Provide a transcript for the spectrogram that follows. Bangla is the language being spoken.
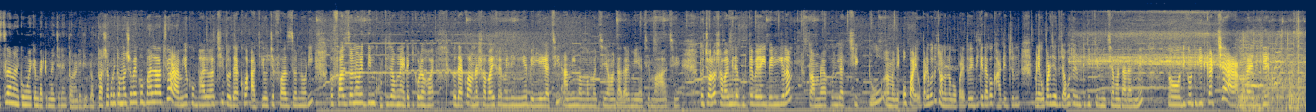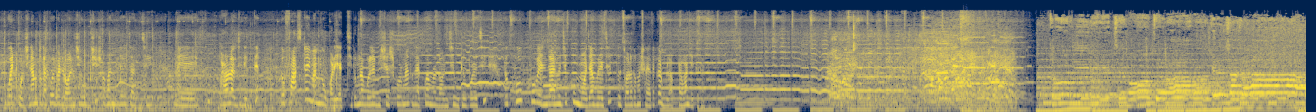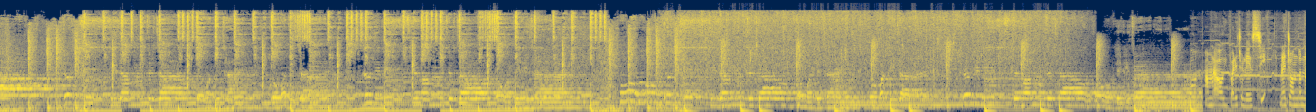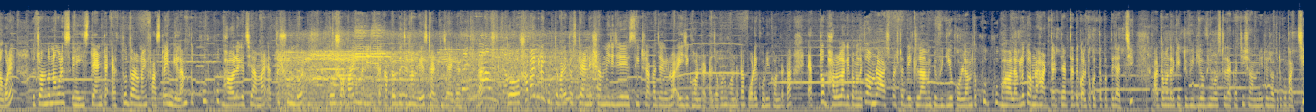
আসসালামু আলাইকুম welcome back to my channel Tona daily blog তো আশা করি তোমরা সবাই খুব ভালো আছো আর আমিও খুব ভালো আছি। তো দেখো, আজকে হচ্ছে ফার্স্ট জানুয়ারি তো ফার্স্ট জানুয়ারির দিন ঘুরতে যাব না, এটা কি করে হয়? তো দেখো, আমরা সবাই ফ্যামিলি নিয়ে বেরিয়ে গেছি। আমি মাম্মাম আছে আমার দাদার মেয়ে আছে, মা আছে। তো চলো, সবাই মিলে ঘুরতে বেরিয়ে বেরিয়ে গেলাম। তো আমরা এখন যাচ্ছি একটু মানে ওপারে ওপারে বলতে চন্দননগর ওপারে। তো এদিকে দেখো, ঘাটের জন্য মানে ওপারে যেহেতু যাব, তো টিকিট কেটে নিচ্ছে আমার দাদার মেয়ে। তো ওদিকেও টিকিট কাটছে আর আমরা এদিকে ওয়েট করছিলাম। তো দেখো, এবার লঞ্চে উঠছি, সবাই মিলে যাচ্ছি। খুব ভালো লাগছে দেখতে। তো ফার্স্ট টাইম আমি ওপারে যাচ্ছি। তোমরা বললে বিশ্বাস করবে না। তো দেখো আমরা লঞ্চে উঠে পড়েছি। তো খুব খুব এনজয় হয়েছে, খুব মজা হয়েছে। তো চলো তোমার সাথে থাকার ব্লগটা আমার দেখতে থাকো। আমরা ওই পারে চলে এসেছি মানে চন্দননগরে। তো চন্দননগরের এই স্ট্যান্ডটা এত দারুণ, আমি ফার্স্ট টাইম গেলাম। তো খুব খুব ভালো লেগেছে আমার, এত সুন্দর। তো সবাই মানে এটা কাপলদের জন্য বেস্ট আর কি জায়গা। জায়গাটা তো সবাই মিলে ঘুরতে পারে। তো স্ট্যান্ডের সামনে যে যে সিট রাখা জায়গাগুলো এই যে ঘন্টাটা, যখন ঘন্টাটা পরে ঘড়ির ঘন্টাটা, এত ভালো লাগে তোমাদের। তো আমরা আশপাশটা দেখলাম, একটু ভিডিও করলাম, তো খুব খুব ভালো লাগল। তো আমরা হাঁটতে হাঁটতে হাঁটতে হাঁটতে গল্প করতে করতে যাচ্ছি। আর তোমাদেরকে একটু ভিডিও ভিউয়ার্সটা দেখাচ্ছি, সামনে এটা যতটুকু পাচ্ছি।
